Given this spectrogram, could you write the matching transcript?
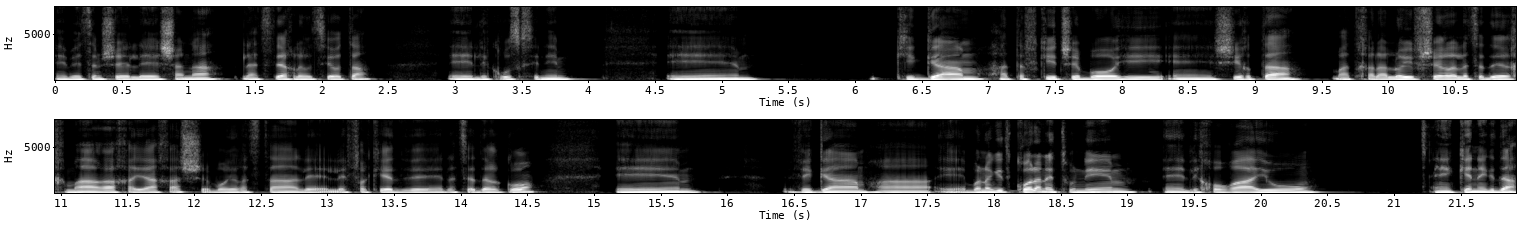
בעצם של שנה להצליח להוציא אותה לקורס קצינים. כי גם התפקיד שבו היא שירתה, בהתחלה לא אפשר לה לצאת דרך מערך היחש, שבו היא רצתה לפקד ולצאת דרכו, וגם, ה, אה, בוא נגיד, כל הנתונים אה, לכאורה היו אה, כנגדה.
